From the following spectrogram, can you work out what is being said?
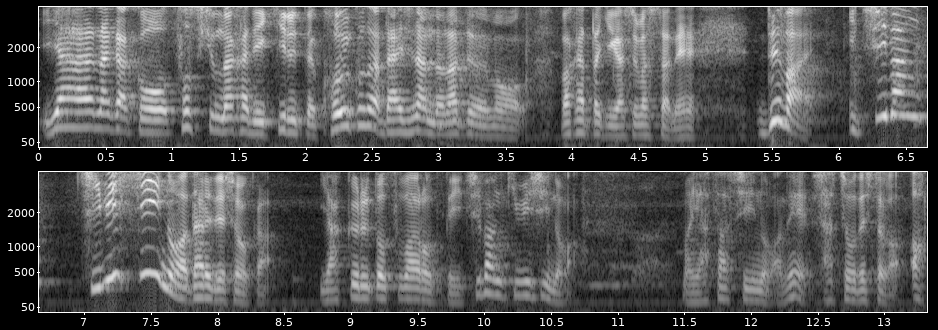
いやーなんかこう組織の中で生きるってこういうことが大事なんだなっていうのも分かった気がしましたね。では一番厳しいのは誰でしょうか？ヤクルトスワローズで一番厳しいのは、まあ、優しいのはね社長でしたが。あ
